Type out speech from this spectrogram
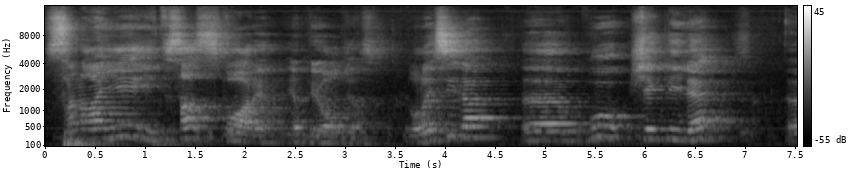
sanayi ihtisas fuarı yapıyor olacağız. Dolayısıyla e, bu şekliyle e,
